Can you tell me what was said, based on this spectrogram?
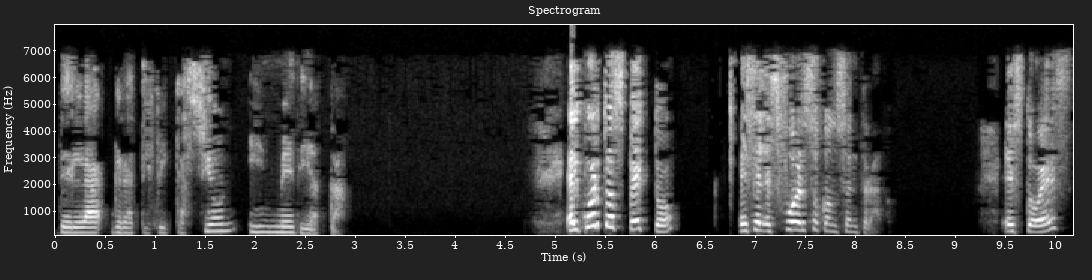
de la gratificación inmediata. El cuarto aspecto es el esfuerzo concentrado. Esto es,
